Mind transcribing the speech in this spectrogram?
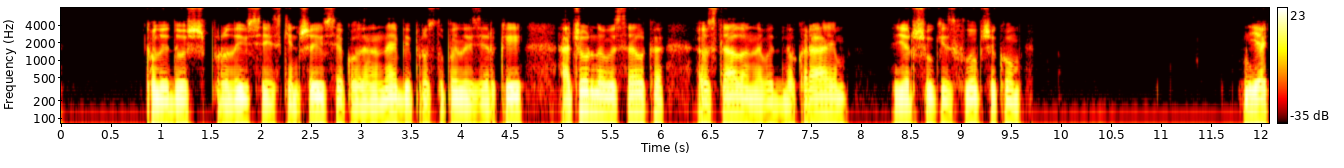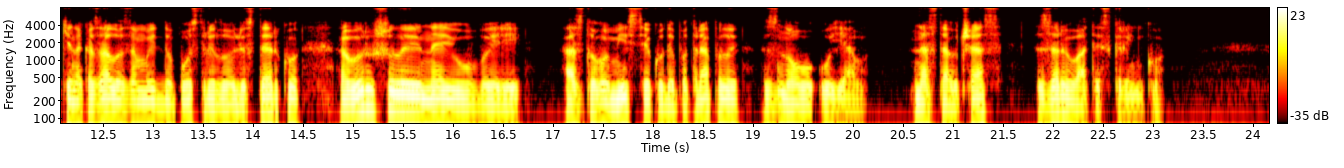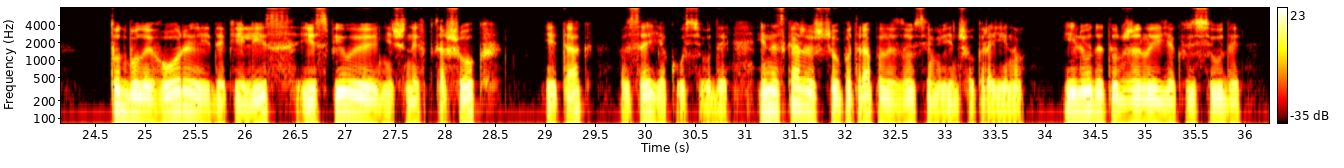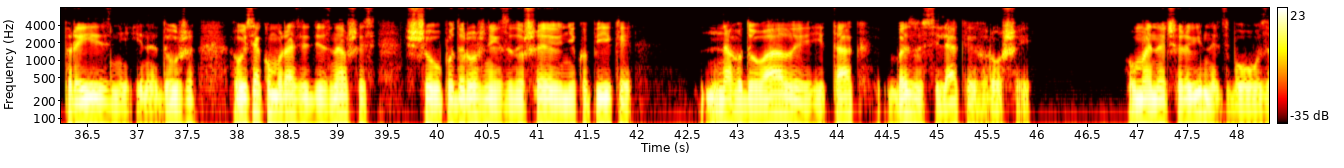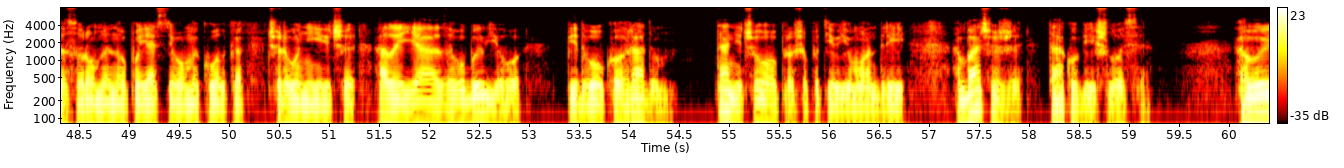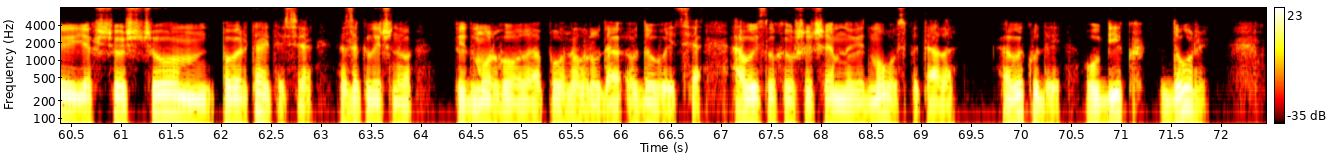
Коли дощ пролився і скінчився, коли на небі проступили зірки, а чорна веселка встала на виднокраєм, Яршук із хлопчиком, як і наказало за мить до пострілу люстерку, вирушили нею у вирій, а з того місця, куди потрапили, знову уяв. Настав час заривати скриньку. Тут були гори і дикий ліс, і співи нічних пташок, і так все як усюди, і не скажеш, що потрапили зовсім в іншу країну. І люди тут жили, як всюди, приязні і не дуже. У всякому разі, дізнавшись, що у подорожніх за душею ні копійки нагодували і так без усіляких грошей. У мене червінець був, засоромлено пояснював Миколка, червоніючи, але я загубив його під Вовкоградом. Та нічого, прошепотів йому Андрій. Бачиш же, так обійшлося. Ви, якщо що, повертайтеся, заклично підморгувала повногруда вдовиця, а вислухавши чемну відмову, спитала А ви куди? У бік Дори?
